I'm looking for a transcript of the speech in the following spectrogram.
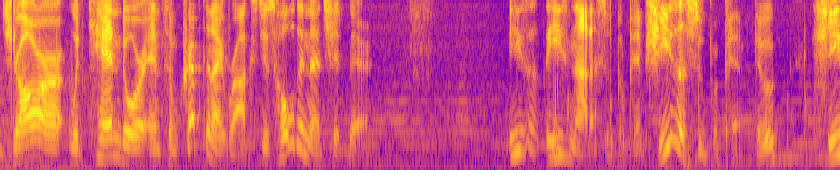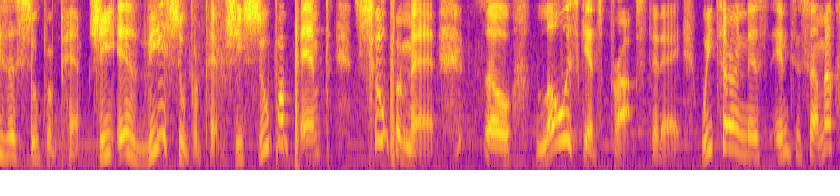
jar with Kandor and some kryptonite rocks, just holding that shit there. He's a, he's not a super pimp. She's a super pimp, dude. She's a super pimp. She is the super pimp. She's super pimped Superman. So Lois gets props today. We turn this into something else.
